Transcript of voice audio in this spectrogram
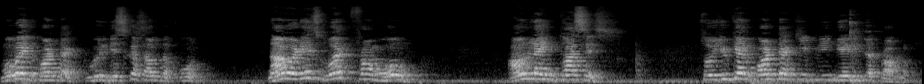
mobile contact. We will discuss on the phone. Nowadays, work from home, online classes. So you can contact if there is a problem.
